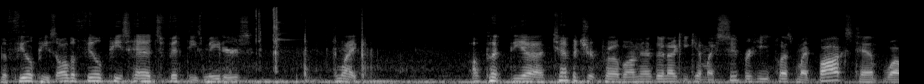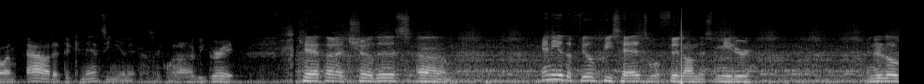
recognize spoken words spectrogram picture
the Fieldpiece. All the Fieldpiece heads fit these meters. I'm like, I'll put the uh, temperature probe on there, then I can get my superheat plus my box temp while I'm out at the condensing unit. I was like, wow, that'd be great. Okay, I thought I'd show this. Um, any of the Fieldpiece heads will fit on this meter, and it'll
